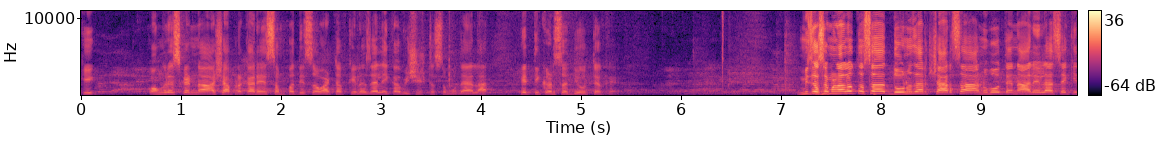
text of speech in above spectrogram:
की काँग्रेसकडनं अशा प्रकारे संपत्तीचं वाटप केलं जाईल एका विशिष्ट समुदायाला हे तिकडचं द्योतक आहे. मी जसं म्हणालो तसं दोन हजार चारचा अनुभव त्यांना आलेला असे की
